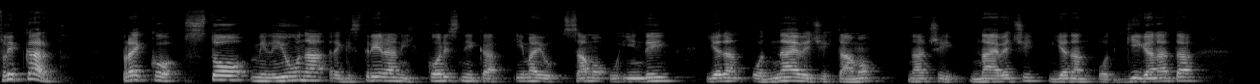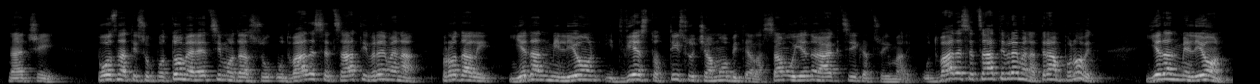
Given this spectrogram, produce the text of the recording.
Flipkart preko 100 milijuna registriranih korisnika imaju samo u Indiji. Jedan od najvećih tamo, znači najveći, jedan od giganata. Znači Poznati su po tome recimo da su u 20 sati vremena prodali 1 milion i 200 tisuća mobitela samo u jednoj akciji kad su imali. U 20 sati vremena, trebam ponoviti, 1 milion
